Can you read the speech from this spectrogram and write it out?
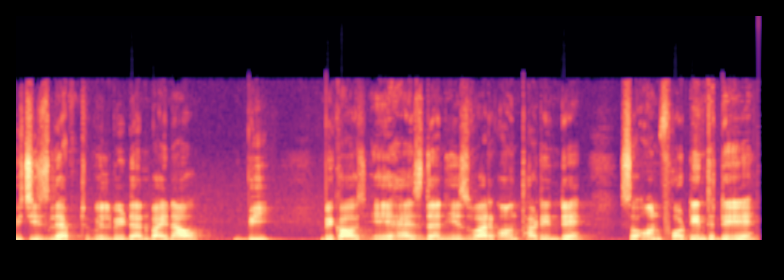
which is left will be done by now B because A has done his work on 13th day. So on 14th day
